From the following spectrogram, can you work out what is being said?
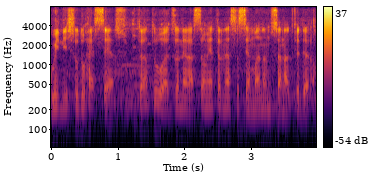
o início do recesso. Portanto, a desoneração entra nessa semana no Senado Federal.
